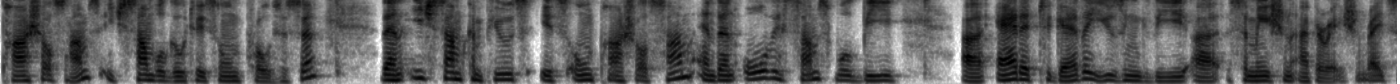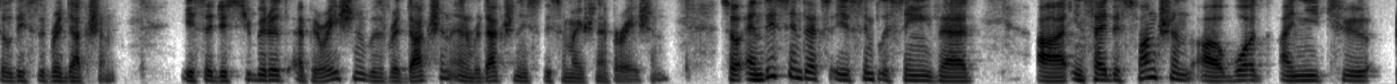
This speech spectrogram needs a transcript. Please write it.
partial sums. Each sum will go to its own processor. Then each sum computes its own partial sum. And then all these sums will be uh, added together using the uh, summation operation, right? So this is reduction. It's a distributed operation with reduction and reduction is the summation operation. So, and this syntax is simply saying that uh, inside this function, uh, what I need to,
